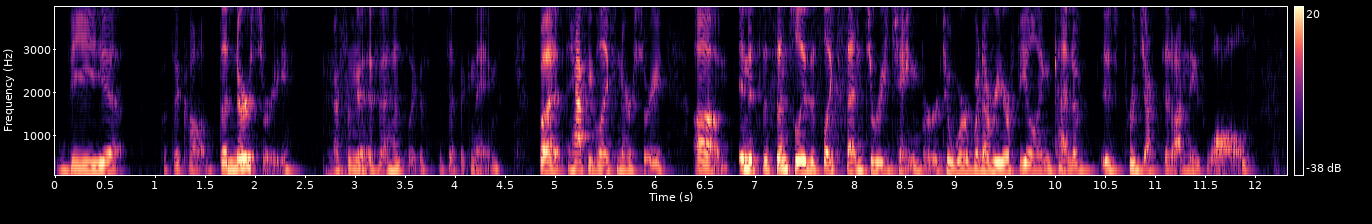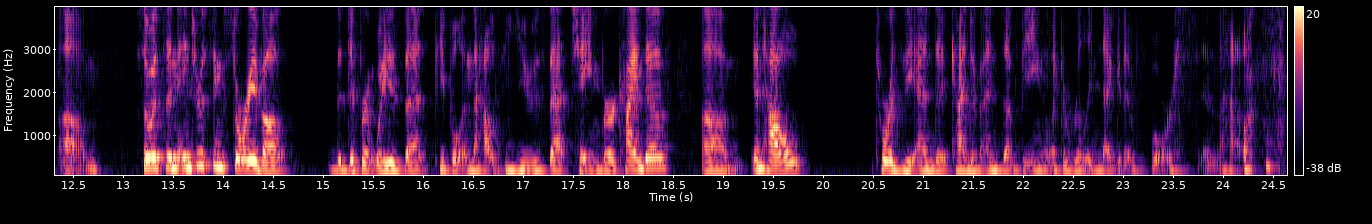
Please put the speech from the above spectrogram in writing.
the what's it called? The nursery. I forget if it has like a specific name, but Happy Life Nursery. Um, and it's essentially this like sensory chamber to where whatever you're feeling kind of is projected on these walls. Um, so it's an interesting story about the different ways that people in the house use that chamber, kind of, um, and how towards the end it kind of ends up being like a really negative force in the house.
